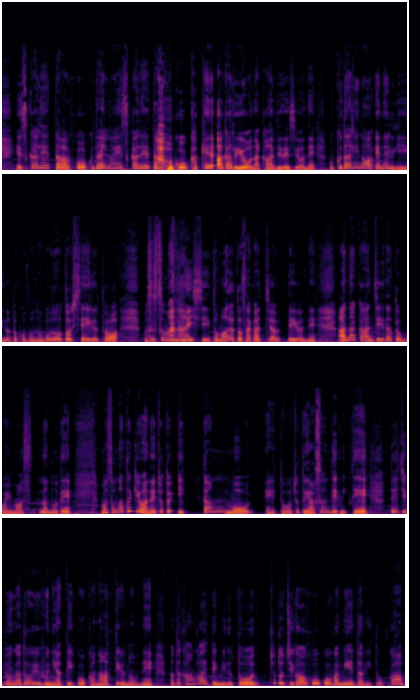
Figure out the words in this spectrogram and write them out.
エスカレーターこう下りのエスカレーターをこう駆け上がるような感じですよね。もう下りのエネルギーのところを登ろうとしていると進まないし止まると下がっちゃうっていうねあんな感じだと思います。なので、まあ、そんな時はねちょっと一旦もう、えーと、ちょっと休んでみてで自分がどういうふうにやっていこうかなっていうのをねまた考えてみるとちょっと違う方向が見えたりとか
